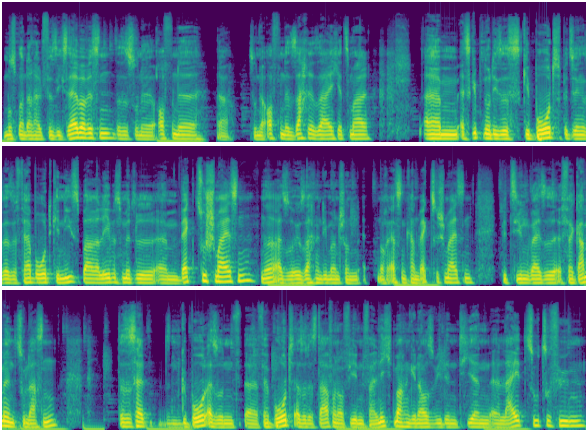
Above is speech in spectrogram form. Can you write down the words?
Muss man dann halt für sich selber wissen. Das ist so eine offene, ja, so eine offene Sache, sage ich jetzt mal. Ähm, es gibt nur dieses Gebot bzw. Verbot, genießbare Lebensmittel ähm, wegzuschmeißen, ne? also Sachen, die man schon noch essen kann, wegzuschmeißen, beziehungsweise vergammeln zu lassen. Das ist halt ein Gebot, also ein äh, Verbot, also das darf man auf jeden Fall nicht machen, genauso wie den Tieren äh, Leid zuzufügen.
